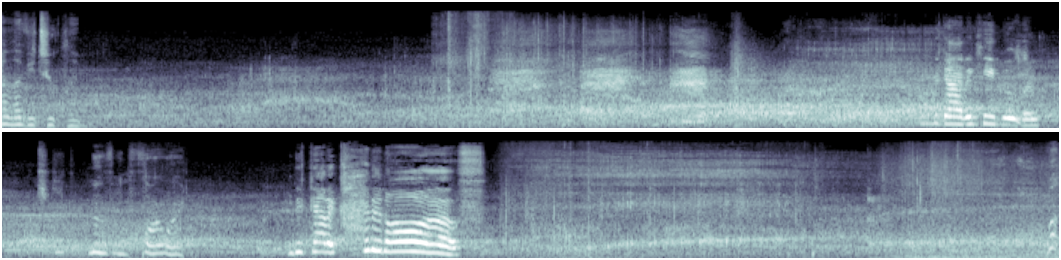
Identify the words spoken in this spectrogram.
I love you too, Clem. Gotta keep moving. Keep moving forward. We gotta cut it off. Look!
